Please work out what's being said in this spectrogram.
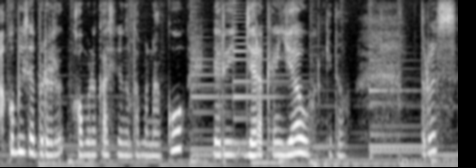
aku bisa berkomunikasi dengan teman aku dari jarak yang jauh gitu. Terus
